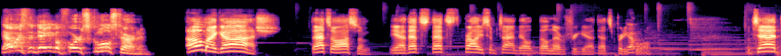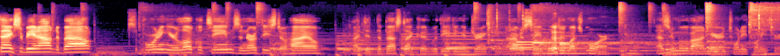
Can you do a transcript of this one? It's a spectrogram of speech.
That was the day before school started. Oh my gosh. That's awesome. Yeah, that's that's probably some time they'll they'll never forget. That's pretty Yep. cool. Well, Ted, thanks for being out and about, supporting your local teams in Northeast Ohio. I did the best I could with eating and drinking. Obviously, we'll do much more as we move on here in 2023.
